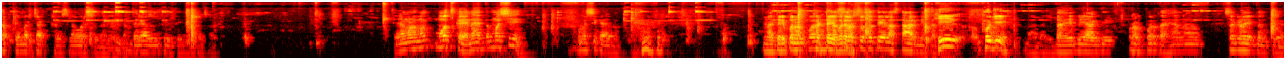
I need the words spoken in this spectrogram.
सप्टेंबरच्या अठ्ठावीसला वर्ष झालं तरी अजून तीन तीन लिटर चालू आहे. त्याच्यामुळे मग मोजक आहे नाही तर म्हशी. म्हशी काय बघ. नाहीतरी पण खट्ट आहे बरं का. सरसोचं तेल असतं आर्मीचं ही फौजी. दहे बी अगदी प्रॉपर दह्यानं सगळं एकदम क्लिअर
